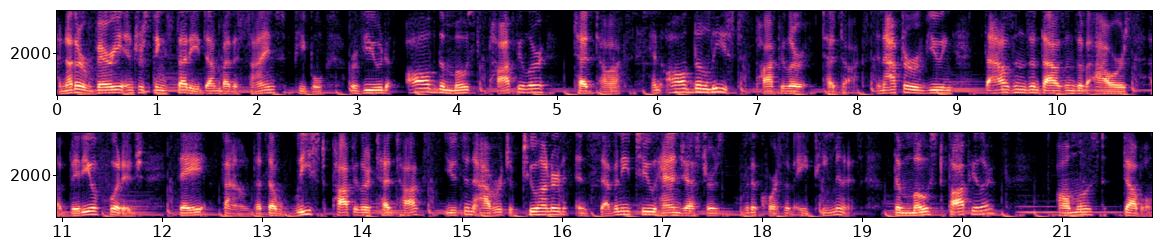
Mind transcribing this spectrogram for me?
Another very interesting study done by the Science of People reviewed all of the most popular TED Talks and all the least popular TED Talks. And after reviewing thousands and thousands of hours of video footage, they found that the least popular TED Talks used an average of 272 hand gestures over the course of 18 minutes. The most popular, almost double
